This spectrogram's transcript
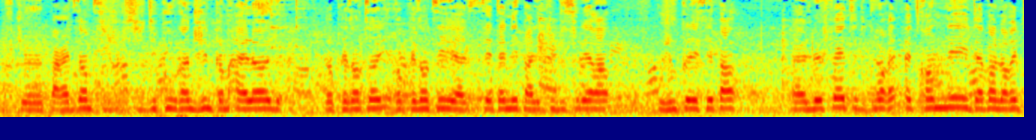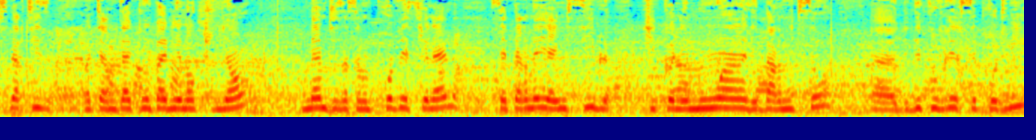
Parce que par exemple, si je, découvre un jean comme représenté, représenté euh, cette année par l'équipe de Solera, que je ne connaissais pas, le fait de pouvoir être emmené et d'avoir leur expertise en termes d'accompagnement client, même dans un salon professionnel, ça permet à une cible qui connaît moins les bars mixo euh, de découvrir ces produits.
